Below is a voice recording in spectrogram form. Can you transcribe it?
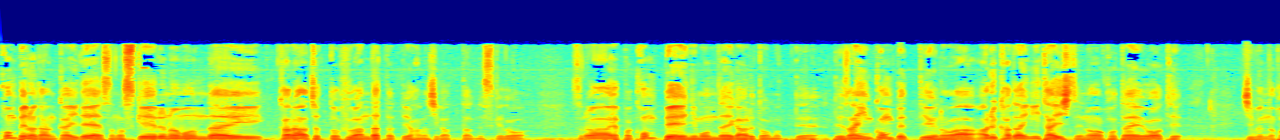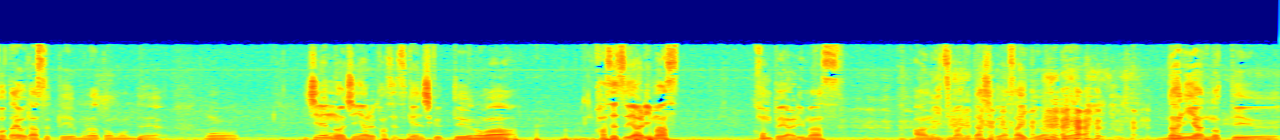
コンペの段階でそのスケールの問題からちょっと不安だったっていう話があったんですけどそれはやっぱコンペに問題があると思ってデザインコンペっていうのはある課題に対しての答えをて自分の答えを出すっていうものだと思うんでもう1年のうちにある仮説建築っていうのは仮説やりますコンペやりますあのいつまで出してくださいって言われて 何やんのっていう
